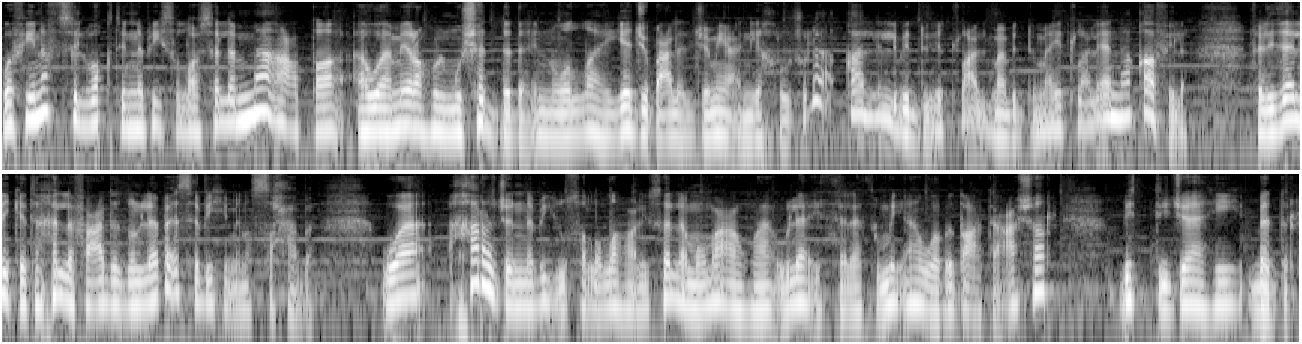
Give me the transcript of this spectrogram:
وفي نفس الوقت النبي صلى الله عليه وسلم ما أعطى أوامره المشددة أنه والله يجب على الجميع أن يخرجوا. لا قال اللي بده يطلع اللي ما بده ما يطلع لأنها قافلة. فلذلك تخلف عدد لا بأس به من الصحابة. وخرج النبي صلى الله عليه وسلم ومعه هؤلاء الثلاثمائة وبضعة عشر باتجاه بدر.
